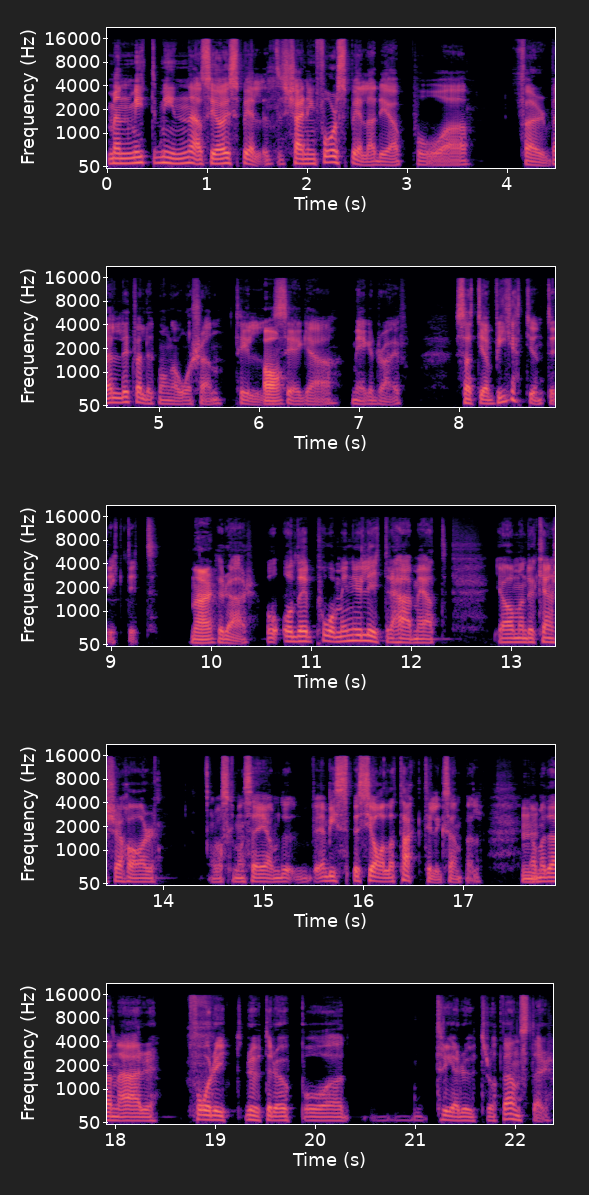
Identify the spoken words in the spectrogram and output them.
men mitt minne, alltså jag har ju spelat, Shining Force spelade jag på för väldigt, väldigt många år sedan till Ja. Sega Mega Drive. Så att jag vet ju inte riktigt Nej. hur det är. Och, och det påminner ju lite det här med att, ja men du kanske har, vad ska man säga, om du, en viss specialattack till exempel. Mm. Ja men den är två rut- rutor upp och tre rutor åt vänster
